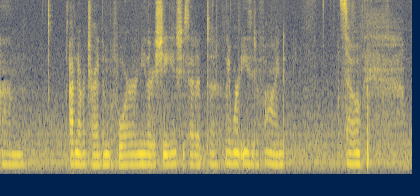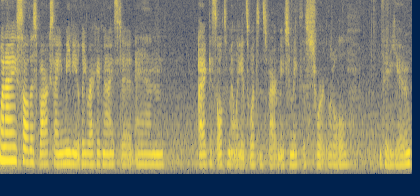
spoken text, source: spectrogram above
Um, I've never tried them before, neither has she. She said it, uh, they weren't easy to find. So when I saw this box, I immediately recognized it, and I guess ultimately it's what's inspired me to make this short little video.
